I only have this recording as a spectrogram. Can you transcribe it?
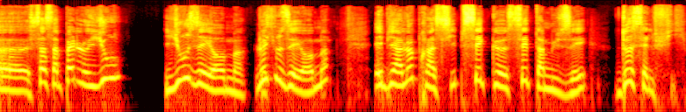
Euh, ça s'appelle le You Museum. Le Museum, eh bien, le principe, c'est que c'est un musée de selfies.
